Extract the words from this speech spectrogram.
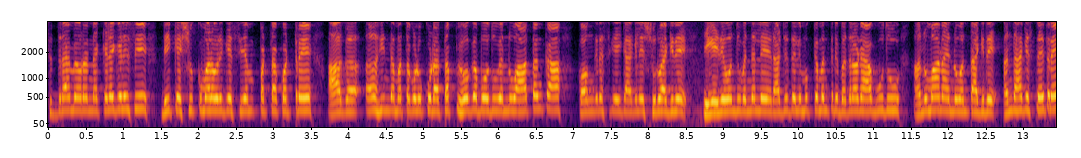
ಸಿದ್ದರಾಮಯ್ಯ ಅವರನ್ನ ಕೆಳಗಿಳಿಸಿ ಡಿ ಕೆ ಶಿವಕುಮಾರ್ ಅವರಿಗೆ ಸಿಎಂ ಪಟ್ಟ ಕೊಟ್ಟರೆ ಆಗ ಅಹಿಂದ ಮತಗಳು ಕೂಡ ತಪ್ಪಿ ಹೋಗಬಹುದು ಎನ್ನುವ ಆತಂಕ ಕಾಂಗ್ರೆಸ್ಗೆ ಈಗಾಗಲೇ ಶುರುವಾಗಿದೆ. ಈಗ ಇದೇ ಒಂದು ಬೆನ್ನಲ್ಲೇ ರಾಜ್ಯದಲ್ಲಿ ಮುಖ್ಯಮಂತ್ರಿ ಬದಲಾವಣೆ ಆಗುವುದು ಅನುಮಾನ ಎನ್ನುವಂತಾಗಿದೆ ಅಂದಹಾಗೆ ಸ್ನೇಹಿತರೆ,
